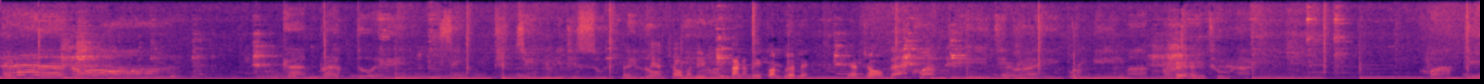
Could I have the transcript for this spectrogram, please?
แน่นอน การรักตัวเองเป็นสิ่งที่จริงที่สุดในโลแนกนชอบอันนี้ตักอันนี้ก่อนเพื่อนเลยแนนชอบแม้ความดีที่ใครว่ามีมากมายเท่าไหร่ความดี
